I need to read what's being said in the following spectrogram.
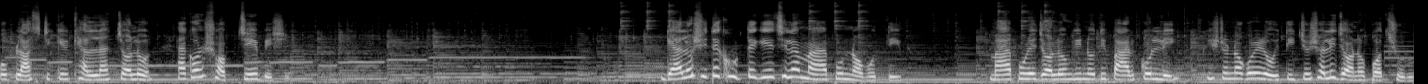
ও প্লাস্টিকের খেলনার চলন এখন সবচেয়ে বেশি। গেল শীতে ঘুরতে গিয়েছিলাম মায়াপুর নবদ্বীপ। মায়াপুরে জলঙ্গি নদী পার করলেই কৃষ্ণনগরের ঐতিহ্যশালী জনপদ শুরু।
